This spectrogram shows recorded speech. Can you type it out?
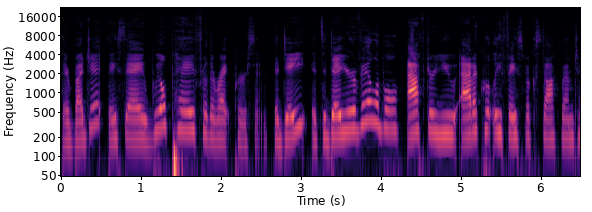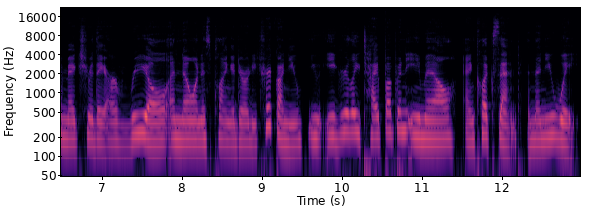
Their budget, they say, we'll pay for the right person. The date, it's a day you're available. After you adequately Facebook stalk them to make sure they are real and no one is playing a dirty trick on you, you eagerly type up an email and click send. And then you wait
